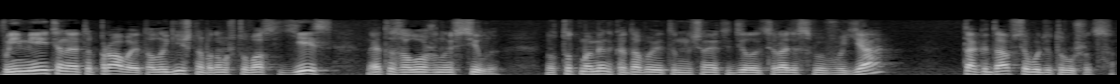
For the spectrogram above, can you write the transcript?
Вы имеете на это право, это логично, потому что у вас есть на это заложенные силы. Но в тот момент, когда вы это начинаете делать ради своего «я», тогда все будет рушиться.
